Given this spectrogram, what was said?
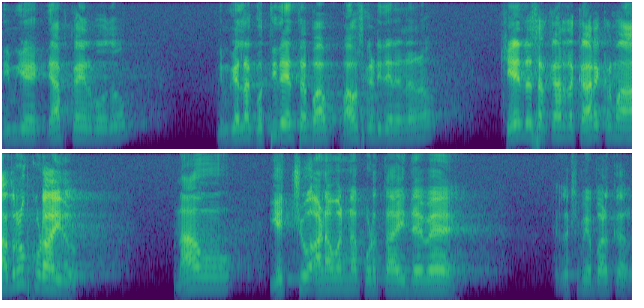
ನಿಮಗೆ ಜ್ಞಾಪಕ ಇರ್ಬೋದು. ನಿಮಗೆಲ್ಲ ಗೊತ್ತಿದೆ ಅಂತ ಭಾವ್, ಭಾವಿಸ್ಕೊಂಡಿದ್ದೇನೆ ನಾನು. ಕೇಂದ್ರ ಸರ್ಕಾರದ ಕಾರ್ಯಕ್ರಮ ಆದರೂ ಕೂಡ ಇದು. ನಾವು ಹೆಚ್ಚು ಹಣವನ್ನು ಕೊಡ್ತಾ ಇದ್ದೇವೆ. ಲಕ್ಷ್ಮೀ ಹೆಬ್ಬಾಳ್ಕರ್,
